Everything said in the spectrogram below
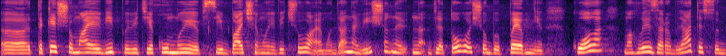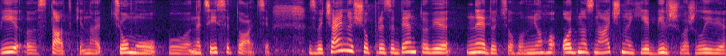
е, таке, що має відповідь, яку ми всі бачимо і відчуваємо. Да? Навіщо? На- на- Для того, щоб певні кола могли заробляти собі е, статки на, цьому, на цій ситуації. Звичайно, що президентові не до цього. В нього однозначно є більш важливі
